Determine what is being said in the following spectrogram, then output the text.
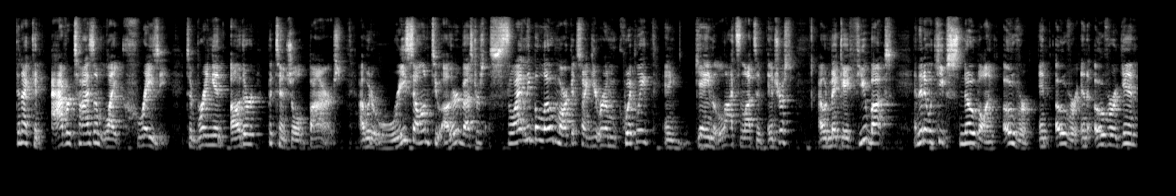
Then I could advertise them like crazy to bring in other potential buyers. I would resell them to other investors slightly below market so I get rid of them quickly and gain lots and lots of interest. I would make a few bucks and then it would keep snowballing over and over and over again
